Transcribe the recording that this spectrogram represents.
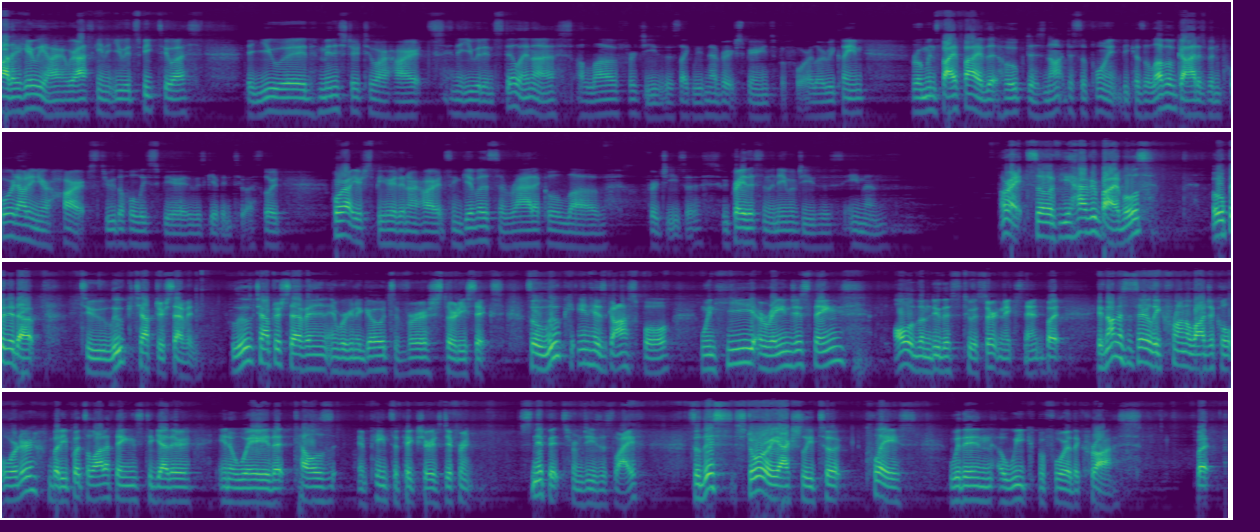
Father, here we are. We're asking that you would speak to us, that you would minister to our hearts, and that you would instill in us a love for Jesus like we've never experienced before. Lord, we claim Romans 5 5 that hope does not disappoint because the love of God has been poured out in your hearts through the Holy Spirit who is given to us. Lord, pour out your Spirit in our hearts and give us a radical love for Jesus. We pray this in the name of Jesus. Amen. All right, so if you have your Bibles, open it up to Luke chapter 7. Luke chapter 7, and we're going to go to verse 36. So, Luke in his gospel when he arranges things, all of them do this to a certain extent, but it's not necessarily chronological order, but he puts a lot of things together in a way that tells and paints a picture. It's different snippets from Jesus' life. So this story actually took place within a week before the cross. But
